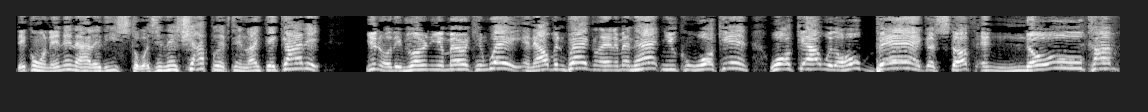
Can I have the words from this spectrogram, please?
They're going in and out of these stores and they're shoplifting like they got it. You know, they've learned the American way. In Alvin Bragg land in Manhattan, you can walk in, walk out with a whole bag of stuff and no com-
